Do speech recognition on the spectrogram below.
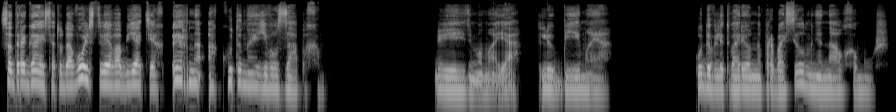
содрогаясь от удовольствия в объятиях Эрна, окутанная его запахом. «Ведьма моя, любимая!» Удовлетворенно пробасил мне на ухо муж.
